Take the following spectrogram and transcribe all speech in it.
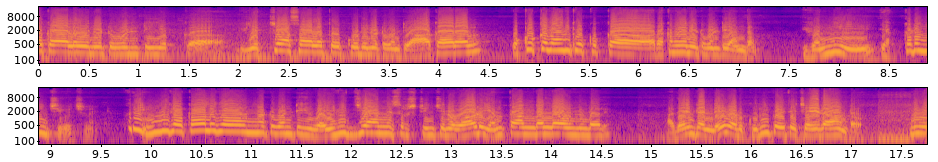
రకాలైనటువంటి యొక్క వ్యత్యాసాలతో కూడినటువంటి ఆకారాలు ఒక్కొక్క దానికి ఒక్కొక్క రకమైనటువంటి అందం. ఇవన్నీ ఎక్కడ నుంచి వచ్చినాయి? మరి ఇన్ని రకాలుగా ఉన్నటువంటి వైవిధ్యాన్ని సృష్టించిన వాడు ఎంత అందంగా ఉండాలి అదేంటండి వాడు కురిపైతే చేయడా అంటావు? నువ్వు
